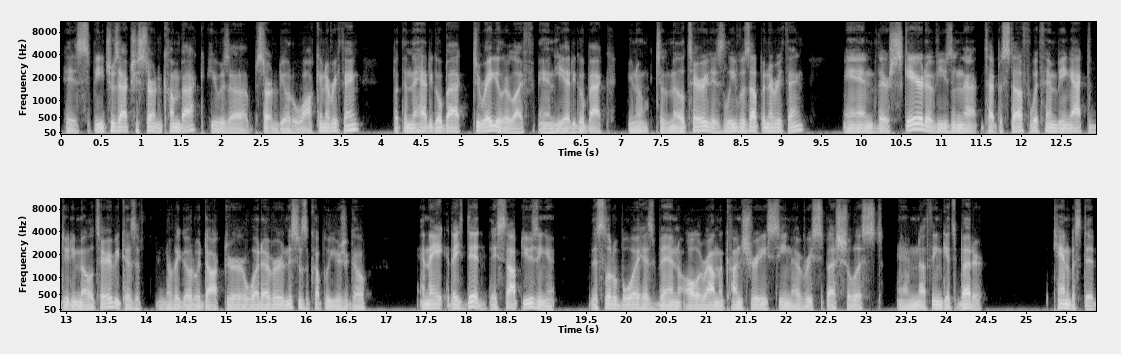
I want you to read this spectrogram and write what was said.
His speech was actually starting to come back. He was uh, starting to be able to walk and everything. But then they had to go back to regular life, and he had to go back, you know, to the military. His leave was up and everything, and they're scared of using that type of stuff with him being active duty military because if you know they go to a doctor or whatever, and this was a couple years ago, and they they did they stopped using it this little boy has been all around the country, seen every specialist, and nothing gets better. Cannabis did.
